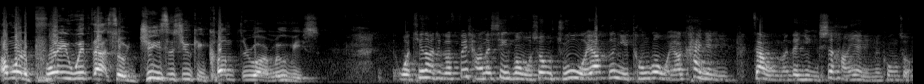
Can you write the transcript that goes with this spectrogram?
I want to pray with that. So, Jesus, you can come through our movies. 我听到这个非常的兴奋，我说主，我要和你同工，我要看见你在我们的影视行业里面工作。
